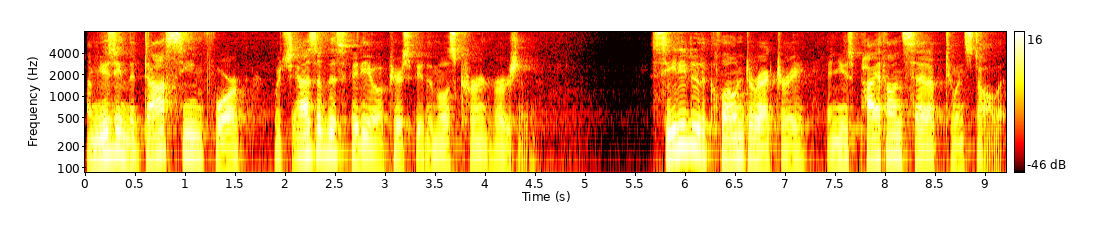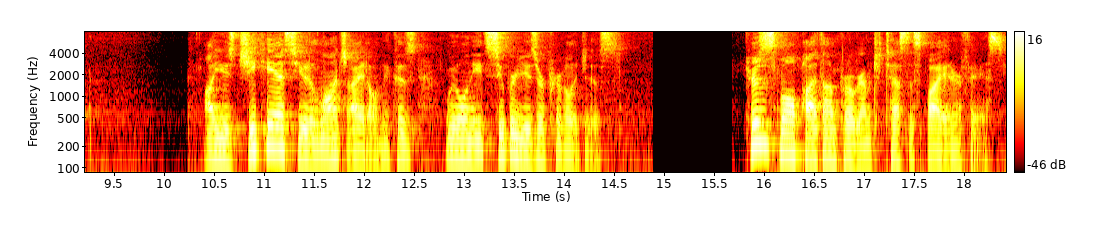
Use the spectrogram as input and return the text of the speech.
I'm using the dassim fork, which as of this video appears to be the most current version. cd to the clone directory and use python setup to install it. I'll use gksu to launch idle because we will need super user privileges. Here's a small Python program to test the SPI interface.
